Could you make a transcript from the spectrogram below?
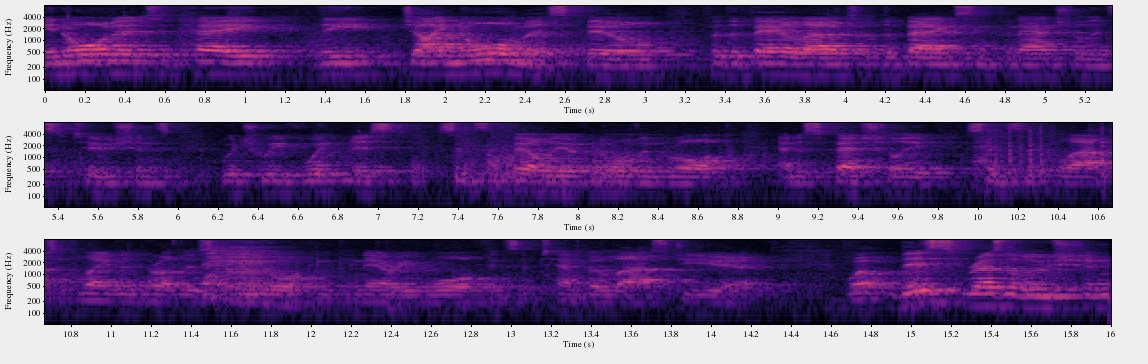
in order to pay the ginormous bill for the bailout of the banks and financial institutions, which we've witnessed since the failure of Northern Rock, and especially since the collapse of Lehman Brothers in New York and Canary Wharf in September last year. Well, this resolution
